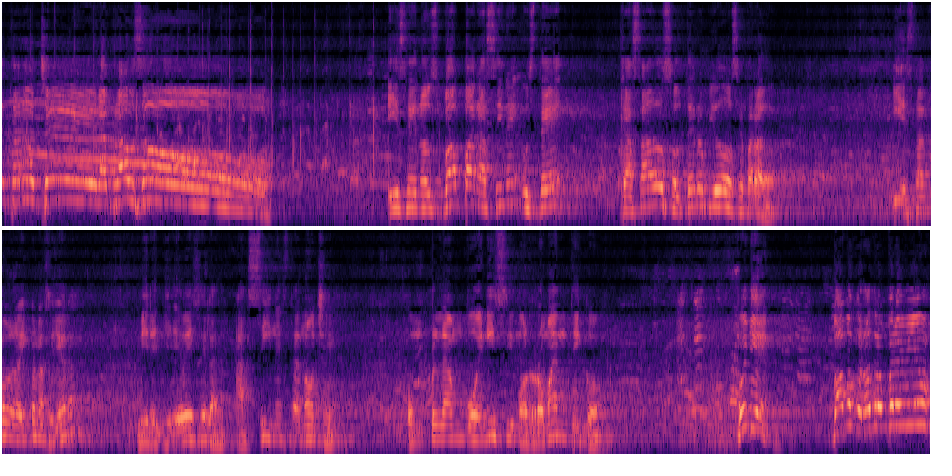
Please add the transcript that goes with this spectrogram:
Esta noche, el aplauso. Y se nos va para cine usted, casado, soltero, viudo o separado. Y está con, ahí con la señora. Mire, llévesela a cine esta noche. Un plan buenísimo, romántico. Muy bien. Vamos con otro premio.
